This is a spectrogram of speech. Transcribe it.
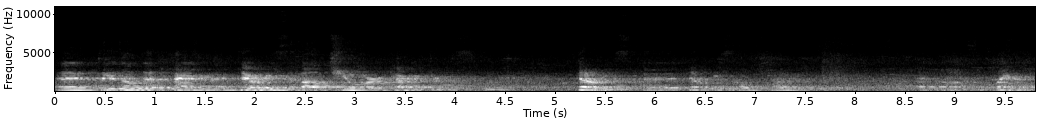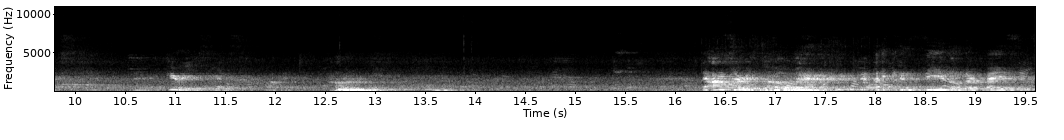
Uh, do you know the fan theories about your characters? Theories, uh, theories of. Uh, I don't know how to explain it. Uh, theories, yes. Okay. The answer is no. I can see it on their faces.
